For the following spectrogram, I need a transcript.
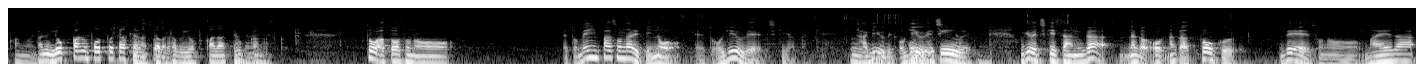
かんない。あの4日のポッドキャストになったから多分4日だったんじゃないですか。とあとその、えっと、メインパーソナリティの、えっと、荻上チキやったっけ？萩上荻上チキか。荻荻上チキさんがなんかおなんかトークでその前田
